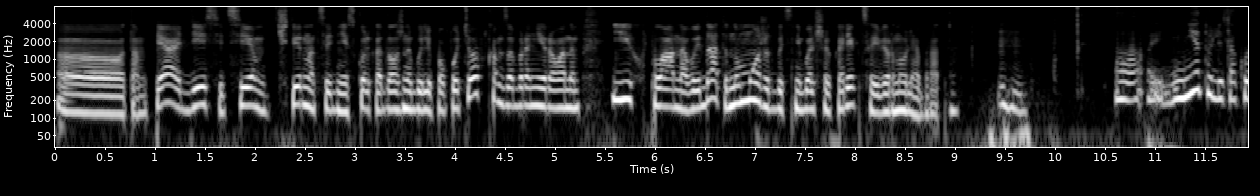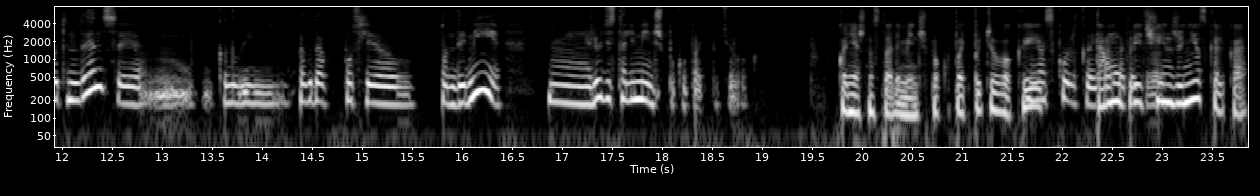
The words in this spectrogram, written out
mm-hmm. э, там 5, 10, 7, 14 дней, сколько должны были по путевкам забронированным, их плановые даты, но, может быть, с небольшой коррекцией вернули обратно. Mm-hmm. Нету ли такой тенденции, когда после пандемии люди стали меньше покупать путевок. Конечно, стали меньше покупать путевок. И Насколько и тому причин этого? же несколько.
